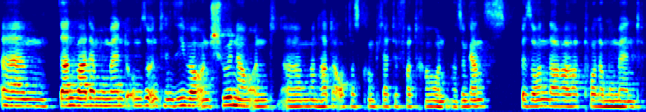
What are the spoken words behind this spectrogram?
Ähm, dann war der Moment umso intensiver und schöner und äh, man hatte auch das komplette Vertrauen. Also ein ganz besonderer, toller Moment.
